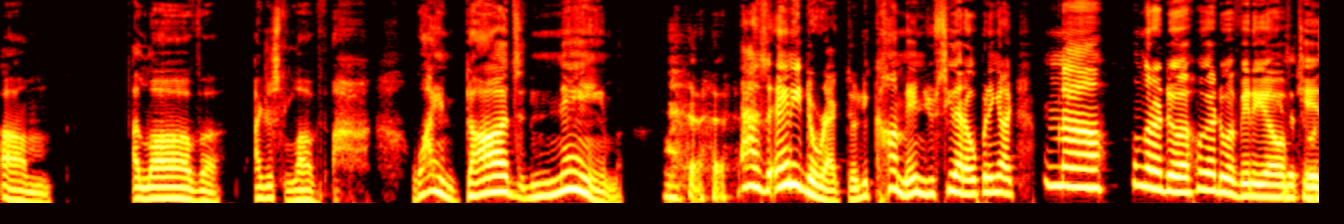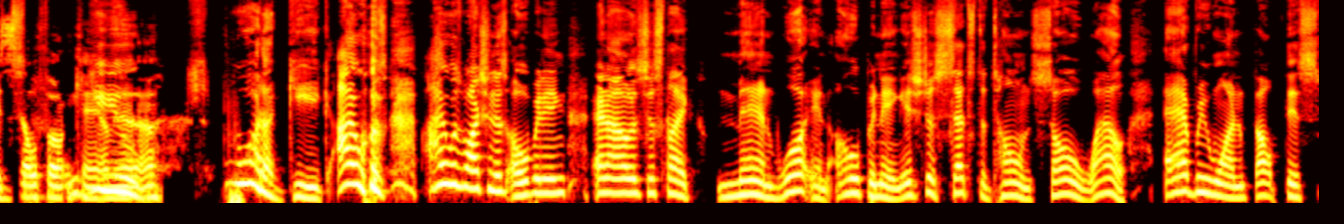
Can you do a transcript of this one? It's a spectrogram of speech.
Um, I love. uh, I just love. why in God's name? as any director, you come in, you see that opening, you're like, no, we're gonna do a we're gonna do a video of kids. cell phone cam. You- yeah. What a geek! I was I was watching this opening and I was just like, man, what an opening! It just sets the tone so well. Everyone felt this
